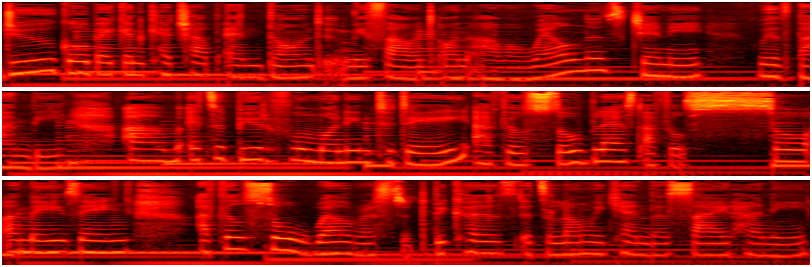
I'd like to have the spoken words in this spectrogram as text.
Do go back and catch up and don't miss out on our wellness journey with Bambi. Um, it's a beautiful morning today. I feel so blessed. I feel so amazing. I feel so well rested because it's a long weekend aside, honey,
